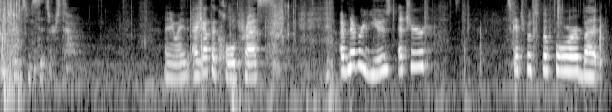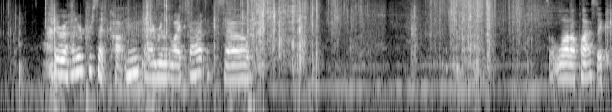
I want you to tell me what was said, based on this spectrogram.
let's grab some scissors. Anyway, I got the cold press. I've never used Etchr sketchbooks before, but they're 100% cotton, and I really like that. So It's a lot of plastic.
